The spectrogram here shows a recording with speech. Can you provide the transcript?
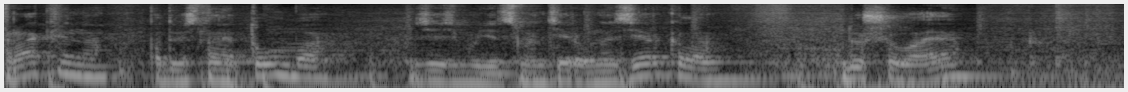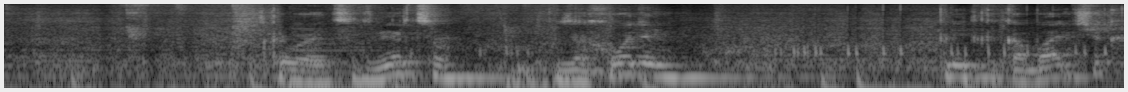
раковина, подвесная тумба. Здесь будет смонтировано зеркало, душевая. Открывается дверца. Заходим. Плитка кабанчик.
